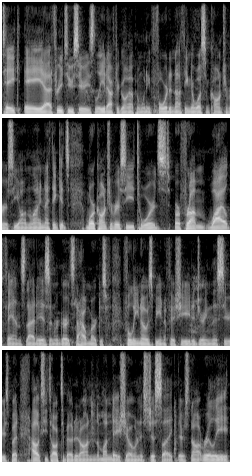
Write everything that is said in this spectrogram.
take a uh, three-two series lead after going up and winning four to nothing. There was some controversy online. I think it's more controversy towards or from Wild fans that is in regards to how Marcus Foligno is being officiated during this series. But Alex, you talked about it on the Monday show, and it's just like there's not really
